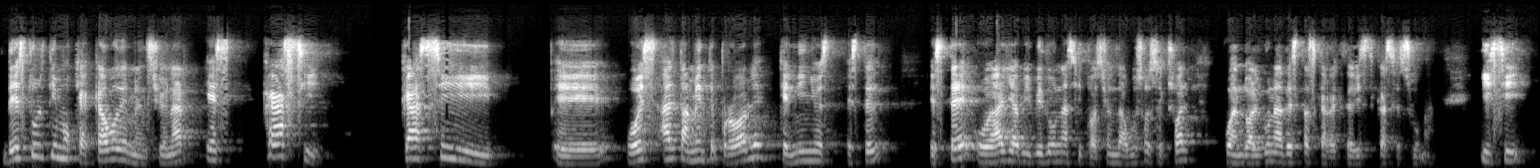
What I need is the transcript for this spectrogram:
De esto último que acabo de mencionar, es casi, casi, eh, o es altamente probable que el niño esté, esté o haya vivido una situación de abuso sexual cuando alguna de estas características se suma. Y si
